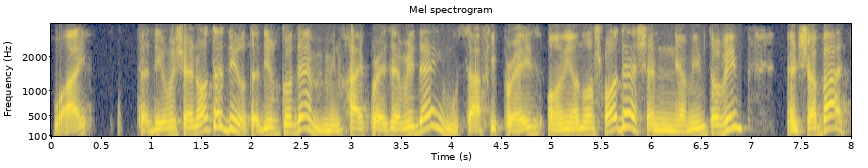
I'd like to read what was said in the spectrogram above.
Why? Tadir Meshano Tadir, Tadir Kodem. Mincha he prays every day. Musaf he prays only on Rosh Chodesh and Yamim Tovim and Shabbat.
